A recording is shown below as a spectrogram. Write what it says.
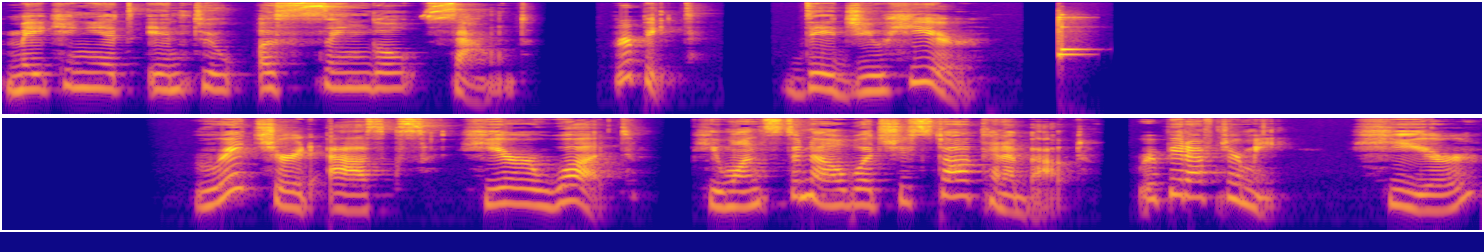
making it into a single sound. Repeat. Did you hear? Richard asks, Hear what? He wants to know what she's talking about. Repeat after me. Hear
